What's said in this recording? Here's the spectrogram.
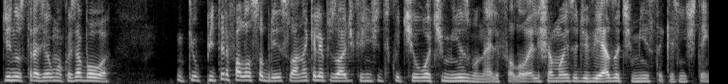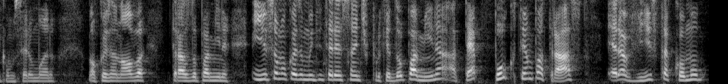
de nos trazer alguma coisa boa. O que o Peter falou sobre isso lá naquele episódio que a gente discutiu o otimismo, né? Ele falou, ele chamou isso de viés otimista que a gente tem como ser humano. Uma coisa nova traz dopamina. E isso é uma coisa muito interessante, porque dopamina, até pouco tempo atrás, era vista como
